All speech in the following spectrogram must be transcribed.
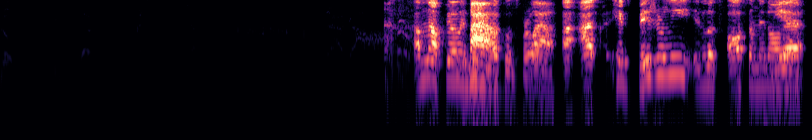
No, he must learn to rescue himself. I'm not feeling Wow. this Knuckles, bro. Wow. I, I his visually it looks awesome and all Yeah. that.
